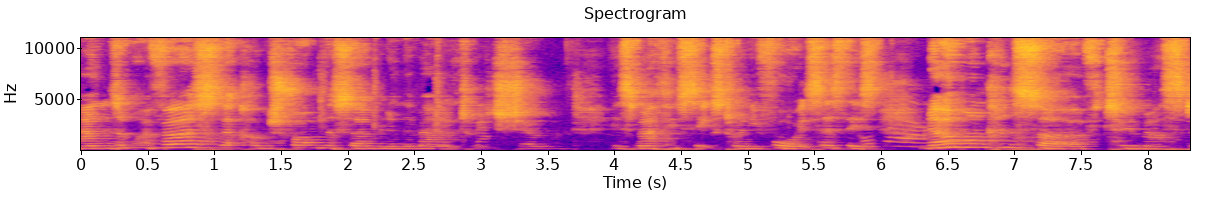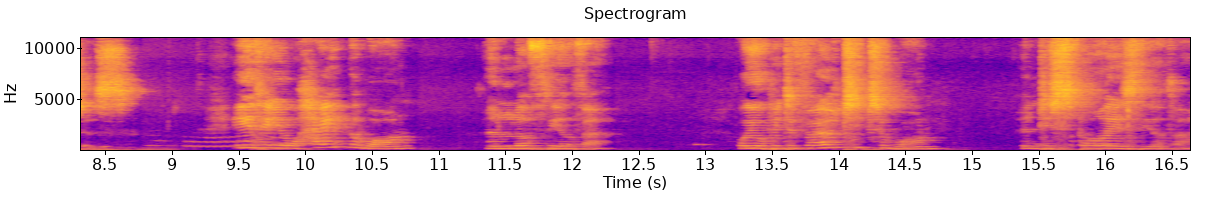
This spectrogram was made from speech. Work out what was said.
And a verse that comes from the Sermon in the Mount, which um, is Matthew 6:24, it says this: No one can serve two masters. Either you'll hate the one and love the other, or you'll be devoted to one and despise the other.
